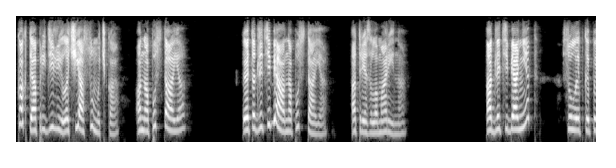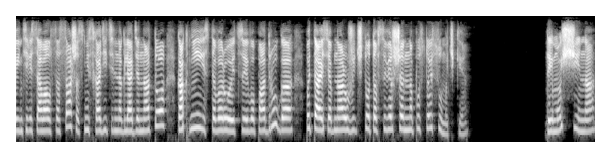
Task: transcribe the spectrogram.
«Как ты определила, чья сумочка? Она пустая!» «Это для тебя она пустая!» — отрезала Марина. «А для тебя нет?» С улыбкой поинтересовался Саша, снисходительно глядя на то, как неистово роется его подруга, пытаясь обнаружить что-то в совершенно пустой сумочке. «Ты мужчина,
